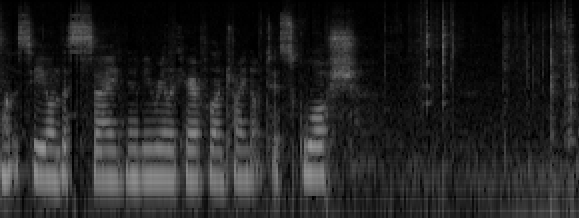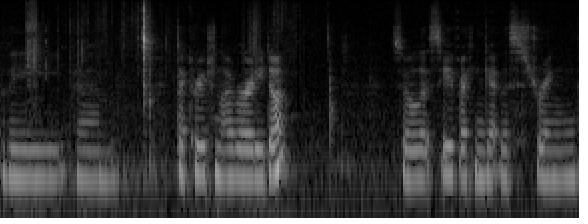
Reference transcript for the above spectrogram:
let's see on this side, I'm going to be really careful and try not to squash the um, decoration that I've already done. So let's see if I can get this string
